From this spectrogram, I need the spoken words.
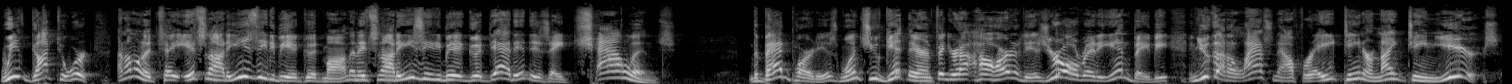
We've got to work. And I'm going to tell you, it's not easy to be a good mom and it's not easy to be a good dad. It is a challenge. The bad part is, once you get there and figure out how hard it is, you're already in, baby, and you got to last now for 18 or 19 years.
